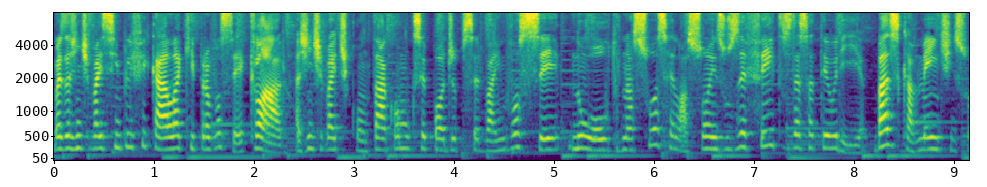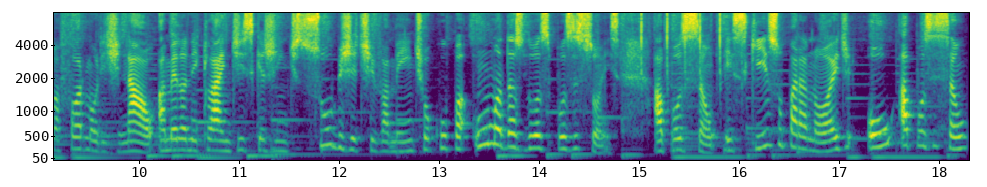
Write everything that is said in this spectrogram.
mas a gente vai simplificá-la aqui para você, é claro. A gente vai te contar como que você pode observar em você, no outro, nas suas relações, os efeitos dessa teoria. Basicamente, em sua forma original, a Melanie Klein diz que a gente subjetivamente ocupa uma das duas posições, a posição esquizo-paranoide ou a posição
